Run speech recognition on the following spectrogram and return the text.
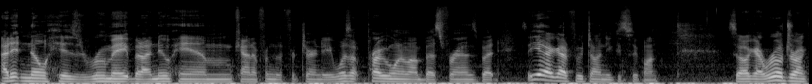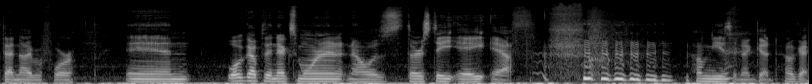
I didn't know his roommate, but I knew him kind of from the fraternity. He wasn't probably one of my best friends, but so yeah, I got a futon you can sleep on. So I got real drunk that night before, and woke up the next morning and I was thirsty AF. I'm using it good. Okay.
